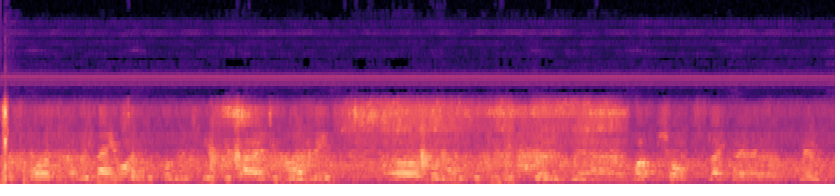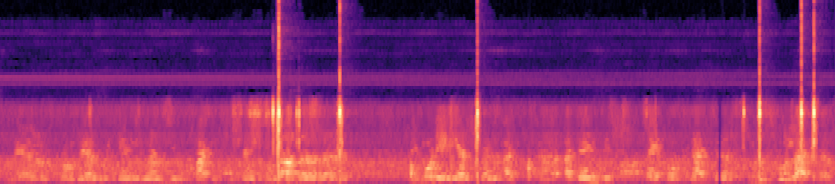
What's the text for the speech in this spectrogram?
First of all, I want to congratulate this IIT Bombay uh, for instituting this uh, workshops like uh, where, where from where we can even participate from the other uh, remote areas can uh, attend this type of lectures, useful lectures.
